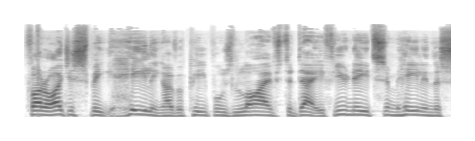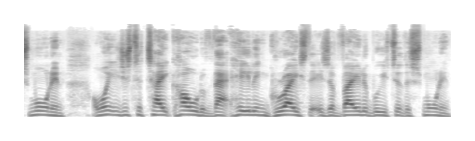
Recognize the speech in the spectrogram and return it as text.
Father, I just speak healing over people's lives today. If you need some healing this morning, I want you just to take hold of that healing grace that is available to you this morning.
